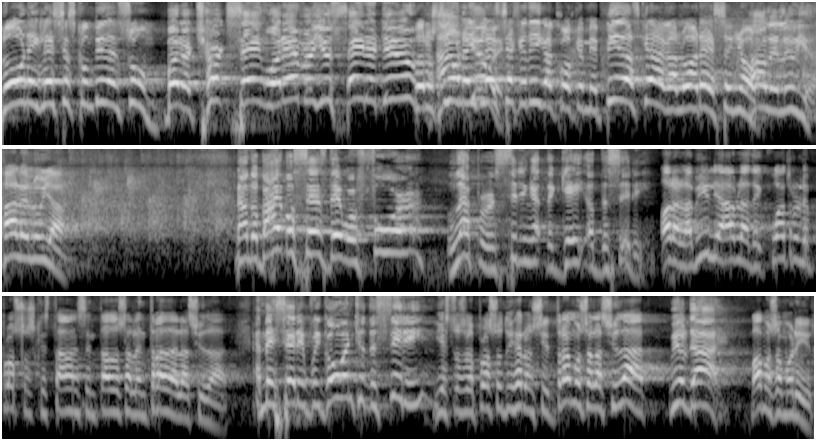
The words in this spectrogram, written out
No una iglesia escondida en Zoom. but a church saying whatever you say to do, Pero sí I'll una iglesia que diga lo que me pidas que haga, lo haré, Señor. Hallelujah. Aleluya. Now the Bible says there were four lepers sitting at the gate of the city. Ahora, la Biblia habla de cuatro leprosos que estaban sentados a la entrada de la ciudad. And they said, if we go into the city, Y estos leprosos dijeron, si entramos a la ciudad, we'll die. vamos a morir.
